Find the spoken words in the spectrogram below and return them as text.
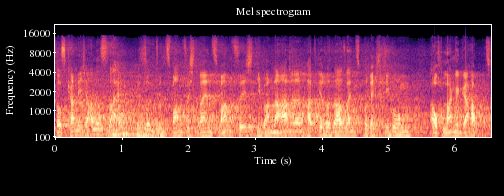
das kann nicht alles sein. Wir sind in 2023. Die Banane hat ihre Daseinsberechtigung auch lange gehabt.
